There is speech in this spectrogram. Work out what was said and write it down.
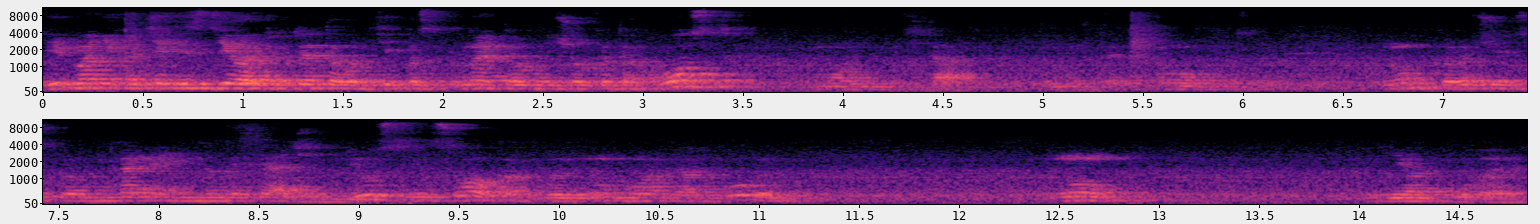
Либо они хотели сделать вот это вот типа спиной плавничок, это хвост, может быть так, потому что это по Ну, короче, с плавниками они накосячили. Плюс лицо, как бы, ну, морда акулы, ну, не акула это.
